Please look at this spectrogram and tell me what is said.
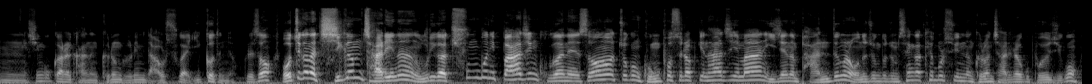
음, 신고가를 가는 그런 그림이 나올 수가 있거든요. 그래서 어쨌거나 지금 자리는 우리가 충분히 빠진 구간에서 조금 공포스럽긴 하지만 이제는 반등을 어느 정도 좀 생각해 볼 수 있는 그런 자리라고 보여지고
